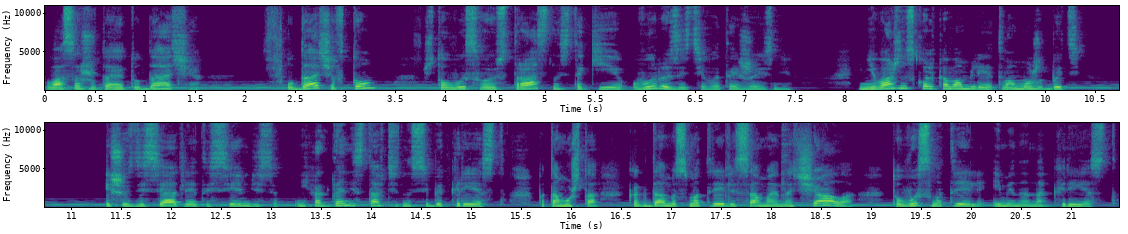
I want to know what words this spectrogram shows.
Вас ожидает удача. Удача в том, что вы свою страстность такие выразите в этой жизни – и неважно, сколько вам лет, вам может быть и 60 лет, и 70, никогда не ставьте на себе крест, потому что когда мы смотрели самое начало, то вы смотрели именно на крест.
